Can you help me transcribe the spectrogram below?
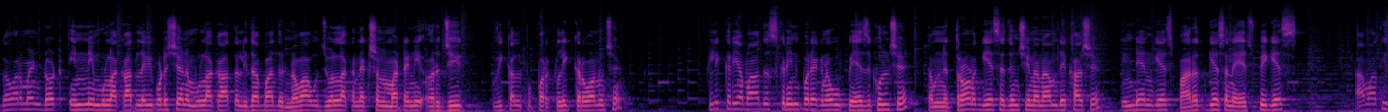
ગવર્મેન્ટ ડોટ ઇનની મુલાકાત લેવી પડશે અને મુલાકાત લીધા બાદ નવા ઉજ્જવલા કનેક્શન માટેની અરજી વિકલ્પ પર ક્લિક કરવાનું છે. ક્લિક કર્યા બાદ સ્ક્રીન પર એક નવું પેજ ખુલશે. તમને ત્રણ ગેસ એજન્સીના નામ દેખાશે. ઇન્ડિયન ગેસ, ભારત ગેસ અને એચપી ગેસ. આમાંથી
